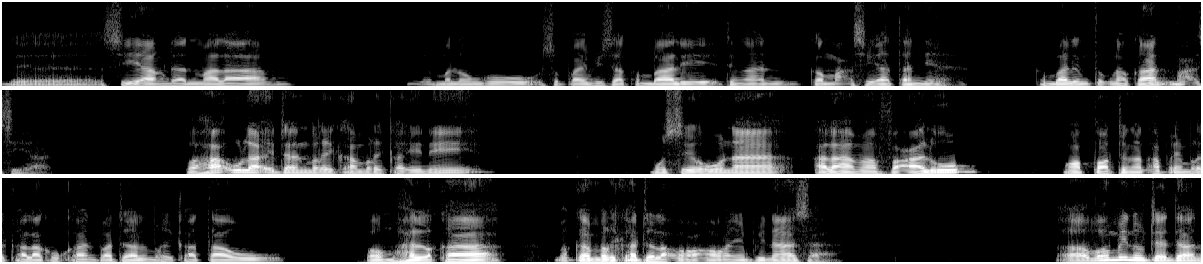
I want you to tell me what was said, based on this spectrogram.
eh, siang dan malam menunggu supaya bisa kembali dengan kemaksiatannya. Kembali untuk melakukan maksiat. Wahaulai dan mereka-mereka ini musiruna alama fa'alu ngotot dengan apa yang mereka lakukan padahal mereka tahu faum halka maka mereka adalah orang-orang yang binasa. Uh, Waminu dan, dan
